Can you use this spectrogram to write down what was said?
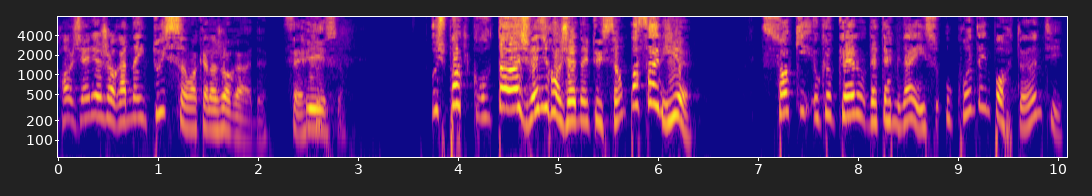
Rogério ia jogar na intuição aquela jogada, certo? isso. O Sport tá, às vezes Rogério na intuição passaria. Só que o que eu quero determinar é isso. O quanto é importante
